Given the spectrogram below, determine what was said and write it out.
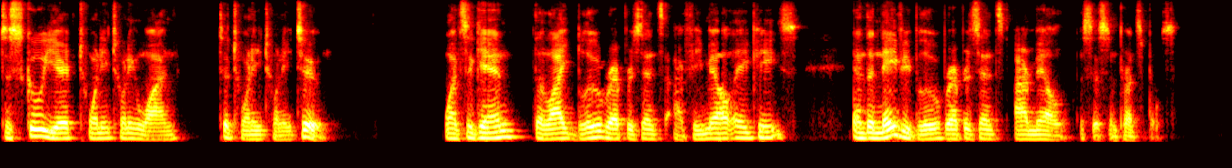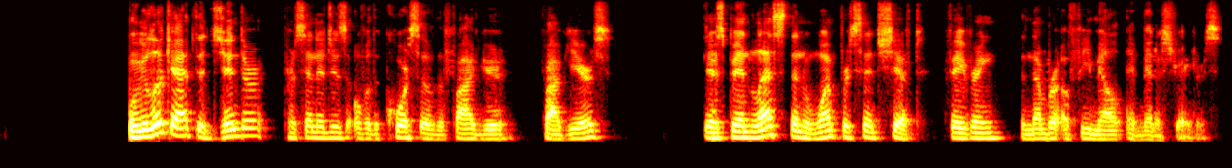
to school year 2021 to 2022. Once again, the light blue represents our female APs and the navy blue represents our male assistant principals. When we look at the gender percentages over the course of the five year five years, there's been less than a 1% shift favoring the number of female administrators.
